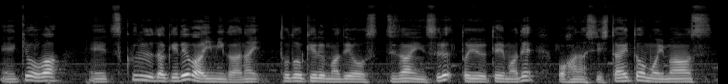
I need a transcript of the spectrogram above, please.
えー、今日はえー、作るだけでは意味がない届けるまでをデザインするというテーマでお話ししたいと思います。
